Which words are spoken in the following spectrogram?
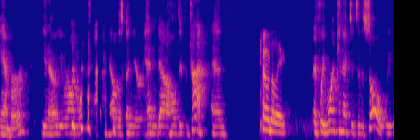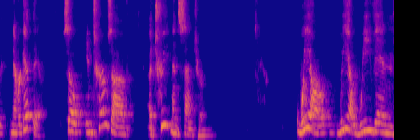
Amber. You know, you were on one track, and all of a sudden you're heading down a whole different track. And totally, if we weren't connected to the soul, we would never get there. So, in terms of a treatment center, we are we are weave in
